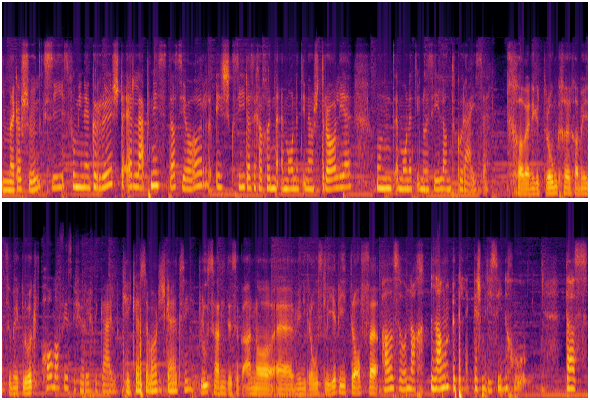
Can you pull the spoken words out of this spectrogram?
mega schön. Gewesen. Von meinen grössten Erlebnissen dieses Jahr war, dass ich einen Monat in Australien und einen Monat in Neuseeland reisen konnte. Ich habe weniger getrunken, ich habe mehr zu mir geschaut. Homeoffice ist ja richtig geil. Kickers Award war geil. Plus habe ich dann sogar noch äh, meine grosse Liebe getroffen. Also, nach langem Überlegen ist mir in den Sinn gekommen, dass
